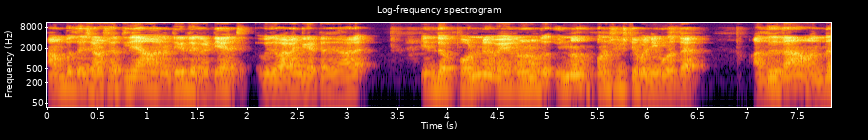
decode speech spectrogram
ஐம்பது லட்சம் வருஷத்துலேயே அவன் தீர்த்து கட்டியாச்சு இது வரம் கேட்டதுனால. இந்த பொண்ணு வேணும்னு இன்னும் பொண்ணு சிருஷ்டி பண்ணி கொடுத்தார். அதுதான் வந்து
